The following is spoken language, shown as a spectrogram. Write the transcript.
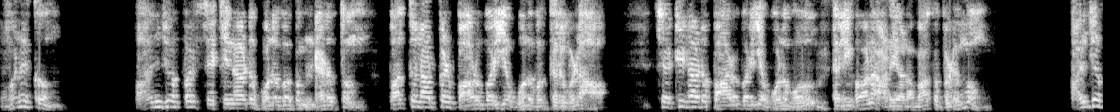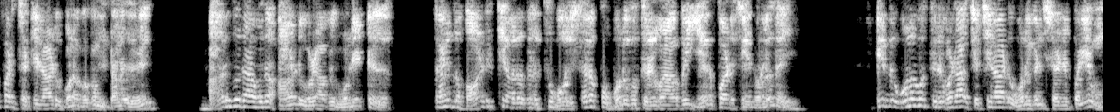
வணக்கம். அஞ்சப்பர் செட்டிநாடு உணவகம் நடத்தும் பத்து நாட்கள் பாரம்பரிய உணவு திருவிழா. செட்டிநாடு பாரம்பரிய உணவு தெளிவான அடையாளமாக விளங்கும். அஞ்சப்பர் செட்டிநாடு உணவகம் தனது அறுபதாவது ஆண்டு விழாவை முன்னிட்டு தனது வாடிக்கையாளர்களுக்கு ஒரு சிறப்பு உணவு திருவிழாவை ஏற்பாடு செய்துள்ளது. இந்த உணவு திருவிழா செட்டிநாடு உணவின் செழிப்பையும்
